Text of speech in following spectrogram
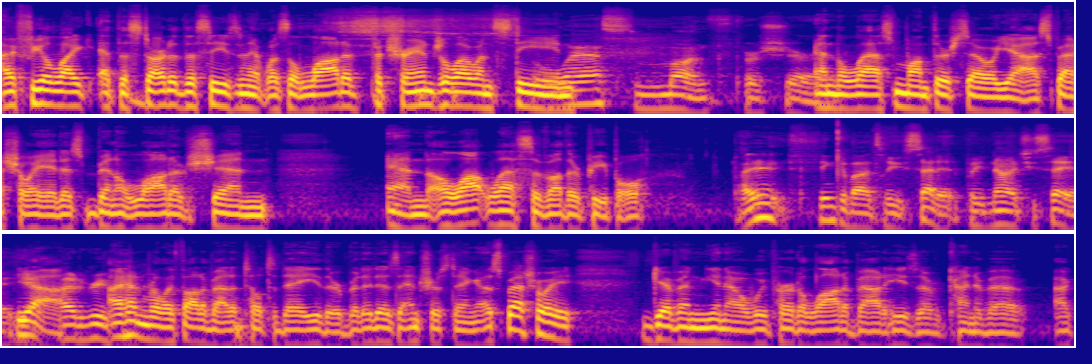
I feel like at the start of the season it was a lot of Pietrangelo and Steen. last month for sure. And the last month or so, yeah, especially, it has been a lot of Schenn and a lot less of other people. I didn't think about it until you said it, but now that you say it, Yeah, I'd agree. with I you. hadn't really thought about it till today either, but it is interesting, especially given you know we've heard a lot about he's a kind of a, a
